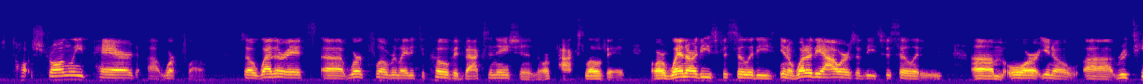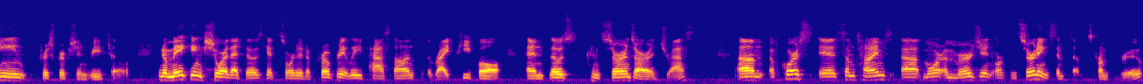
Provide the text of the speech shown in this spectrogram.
st- strongly paired uh, workflow. So whether it's workflow related to COVID vaccination or Paxlovid, or when are these facilities, you know, what are the hours of these facilities, um, or you know, uh, routine prescription refills. You know, making sure that those get sorted appropriately, passed on to the right people, and those concerns are addressed. Um, of course, is sometimes uh, more emergent or concerning symptoms come through,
